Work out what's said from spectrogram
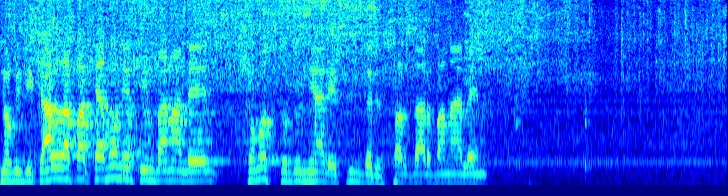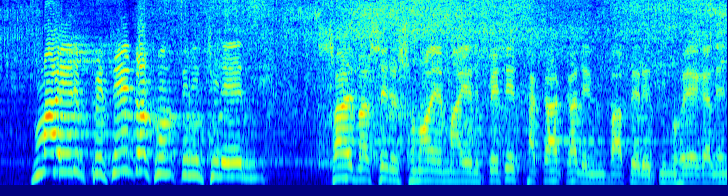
নবীজিকে আল্লাপা কেমন এতিম বানালেন? সমস্ত দুনিয়ার এতিমদের সর্দার বানালেন। মায়ের পেটে যখন তিনি ছিলেন ছয় মাসের সময় মায়ের পেটে থাকাকালীন বাপের এতিম হয়ে গেলেন।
